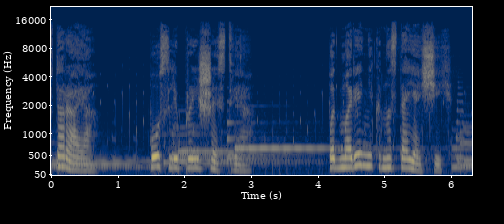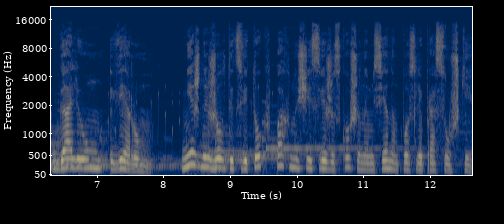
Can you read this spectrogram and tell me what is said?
вторая. После происшествия. Подмаренник настоящий. Галиум верум. Нежный желтый цветок, пахнущий свежескошенным сеном после просушки.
